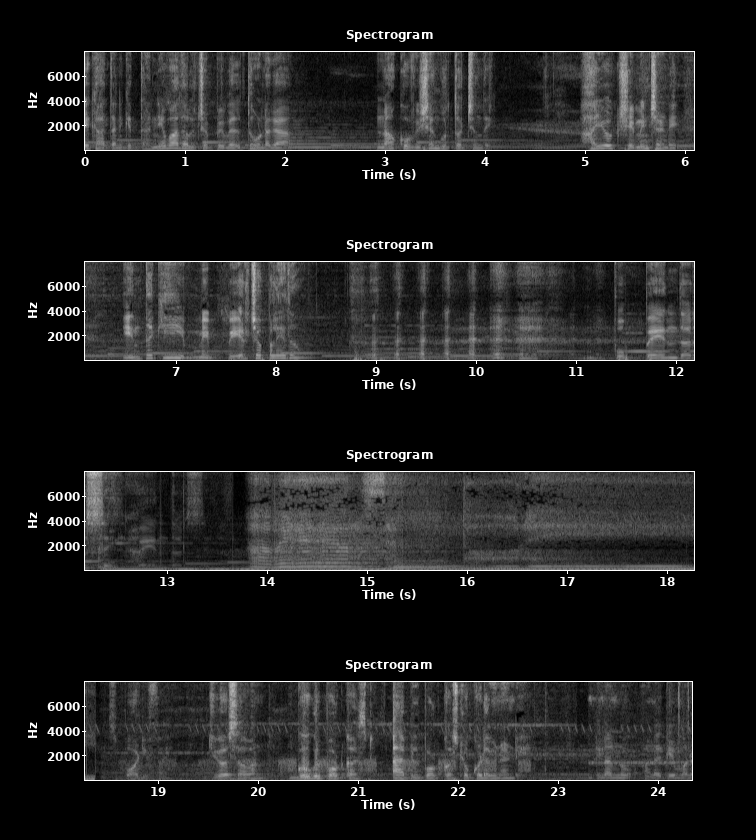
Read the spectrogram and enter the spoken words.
ఇక అతనికి ధన్యవాదాలు చెప్పి వెళ్తూ ఉండగా నాకు విషయం గుర్తొచ్చింది. అయ్యో క్షమించండి. ఇంతకీ మీ పేరు చెప్పలేదు? Bhupender Singh. Spotify Jio seven Google podcast Apple పాడ్కాస్ట్లో కూడా వినండి. నన్ను అలాగే మన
